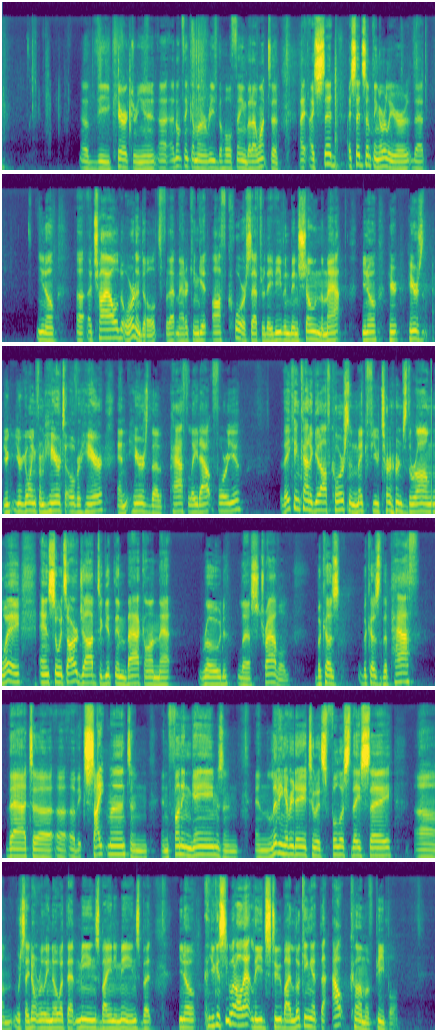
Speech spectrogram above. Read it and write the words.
of the character unit, I, I don't think I'm going to read the whole thing, but I want to. I, I said I said something earlier that you know uh, a child or an adult, for that matter, can get off course after they've even been shown the map you know, here, here's you're, you're going from here to over here, and here's the path laid out for you. They can kind of get off course and make a few turns the wrong way, and so it's our job to get them back on that road less traveled, because because the path that uh, uh, of excitement and and fun and games and and living every day to its fullest, they say um, which they don't really know what that means by any means, but you know, you can see what all that leads to by looking at the outcome of people.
